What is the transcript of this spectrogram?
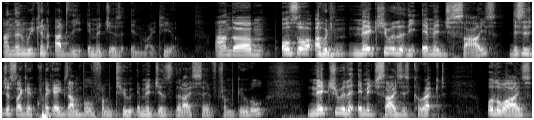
And then we can add the images in right here. And um, also, I would make sure that the image size, this is just like a quick example from two images that I saved from Google. Make sure the image size is correct. Otherwise,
